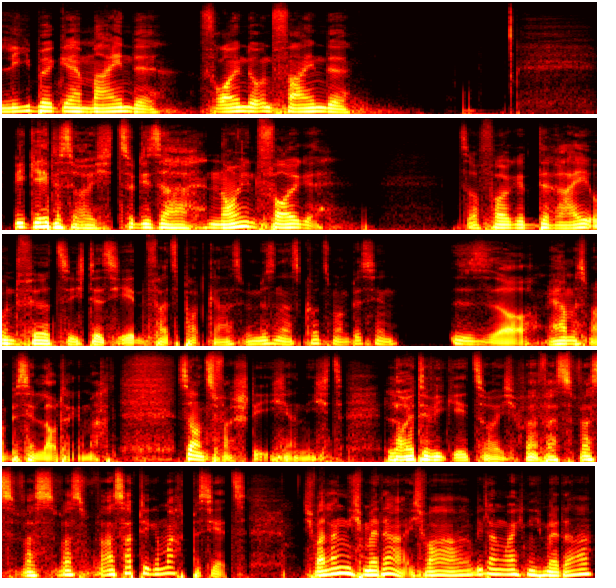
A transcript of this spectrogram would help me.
liebe Gemeinde, Freunde und Feinde. Wie geht es euch zu dieser neuen Folge? Zur Folge 43 des Jedenfalls Podcasts. Wir müssen das kurz mal ein bisschen. So, wir haben es mal ein bisschen lauter gemacht. Sonst verstehe ich ja nichts. Leute, wie geht's euch? Was, was, was, was, was habt ihr gemacht bis jetzt? Ich war lange nicht mehr da. Ich war, wie lange war ich nicht mehr da?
